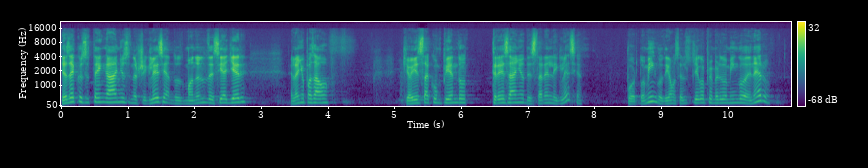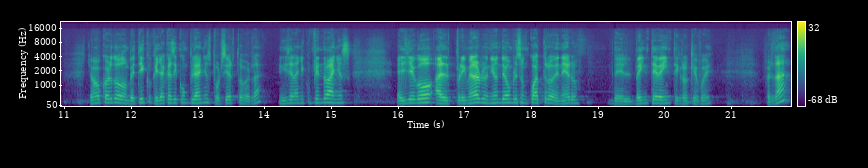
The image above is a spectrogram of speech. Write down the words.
Ya sé que usted tenga años en nuestra iglesia, Manuel nos decía ayer, el año pasado, que hoy está cumpliendo tres años de estar en la iglesia por domingo, digamos, él llegó el primer domingo de enero. Yo me acuerdo de don Betico, que ya casi cumple años, por cierto, ¿verdad? Inicia el año cumpliendo años. Él llegó a la primera reunión de hombres un 4 de enero del 2020, creo que fue, ¿verdad?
